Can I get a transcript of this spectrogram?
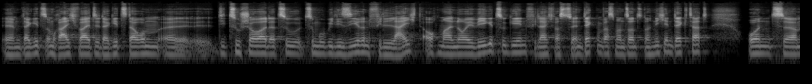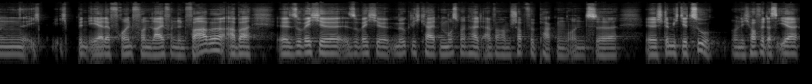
ähm, da geht es um Reichweite, da geht es darum, äh, die Zuschauer dazu zu mobilisieren, vielleicht auch mal neue Wege zu gehen, vielleicht was zu entdecken, was man sonst noch nicht entdeckt hat. Und ähm, ich, ich bin eher der Freund von Live und in Farbe, aber äh, so, welche, so welche Möglichkeiten muss man halt einfach am Schopfe packen und äh, äh stimme ich dir zu. Und ich hoffe, dass ihr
